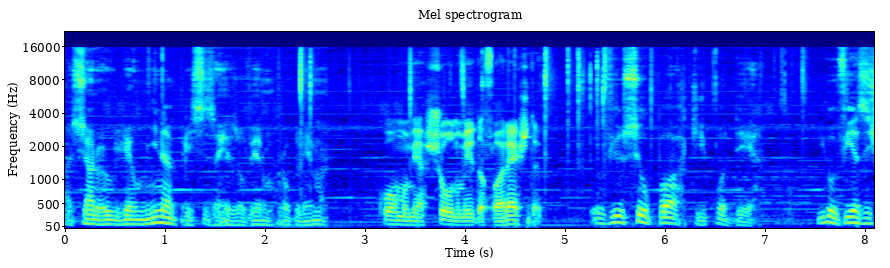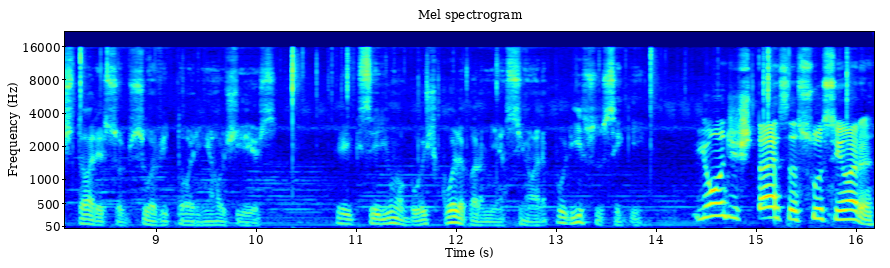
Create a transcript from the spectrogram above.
A senhora Wilhelmina precisa resolver um problema. Como me achou no meio da floresta? Eu vi o seu porte e poder e ouvi as histórias sobre sua vitória em Algiers. Creio que seria uma boa escolha para minha senhora, por isso segui. E onde está essa sua senhora?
